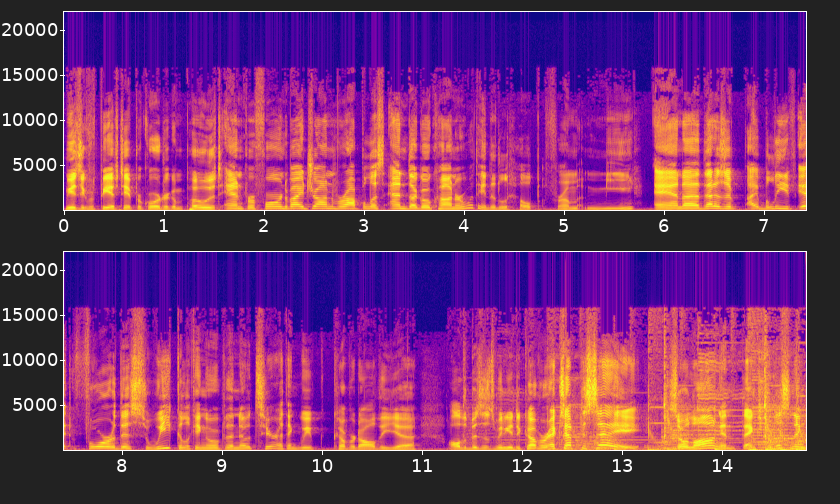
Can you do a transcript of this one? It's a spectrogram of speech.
Music for PF Tape Recorder composed and performed by John. John Veropoulos and Doug O'Connor with a little help from me. And uh, that is, I believe, it for this week. Looking over the notes here, I think we've covered all the uh, all the business we need to cover, except to say so long and thanks for listening.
